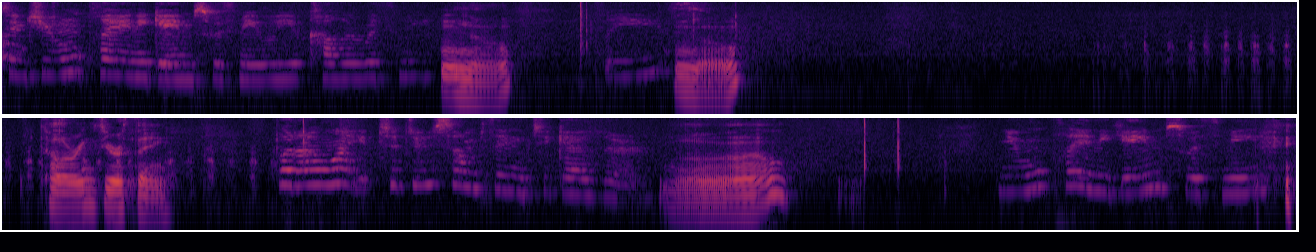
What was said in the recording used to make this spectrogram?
Since you won't play any games with me, will you color with me, No, please? no. Coloring's your thing. But I want you to do something together. Well, You won't play any games with me.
